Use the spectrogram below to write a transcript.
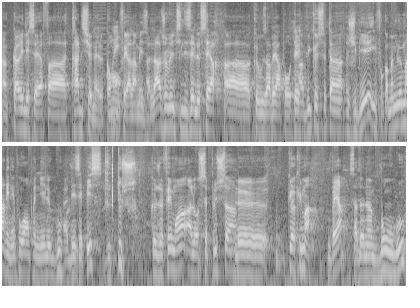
un curry de cerf euh, traditionnel, comme Ouais. on fait à la maison. Là, je vais utiliser le cerf euh, que vous avez apporté. Euh, Vu que c'est un gibier, il faut quand même le mariner pour imprégner le goût des épices, du touche que je fais moi. Alors, c'est plus euh, le curcuma vert, ça donne un bon goût.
